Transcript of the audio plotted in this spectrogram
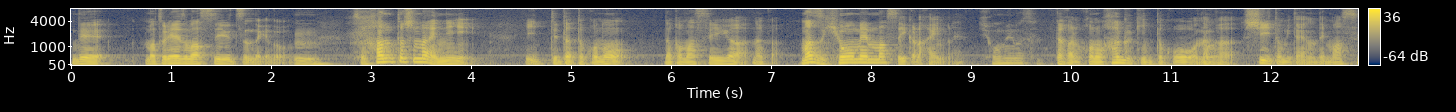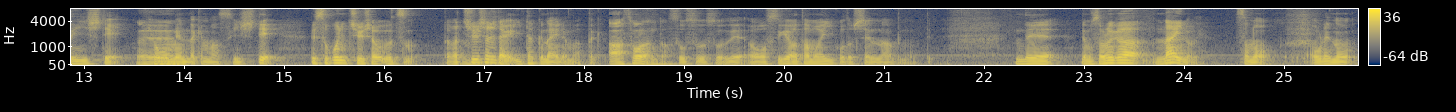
で、まあ、とりあえず麻酔打つんだけど、うん。その半年前に行ってたとこのなんか麻酔がなんかまず表面麻酔から入るのね。表面麻酔？だからこの歯茎のとこをなんかシートみたいので麻酔して、へー。表面だけ麻酔してでそこに注射を打つの。だから注射自体が痛くないのも全く、あ、そうなんだ。そうそうそう。であすげえ頭いいことしてんなと思って。ででもそれがないのね。その俺の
